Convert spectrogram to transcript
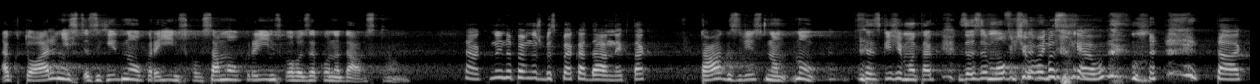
актуальність згідно українського, саме українського законодавства. Так, ну і напевно ж безпека даних, так? Так, звісно, ну це, скажімо так, за замовчування. так.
